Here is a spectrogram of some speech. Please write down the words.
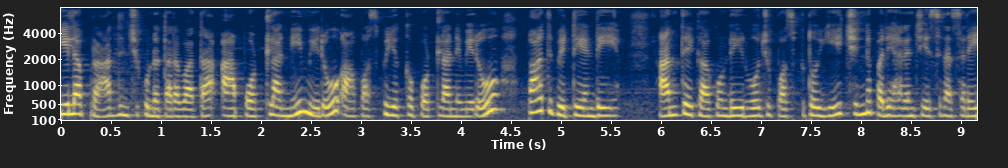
ఇలా ప్రార్థించుకున్న తర్వాత ఆ పొట్లాన్ని మీరు ఆ పసుపు యొక్క పొట్లాన్ని మీరు పాతి పెట్టేయండి అంతేకాకుండా ఈరోజు పసుపుతో ఏ చిన్న పరిహారం చేసినా సరే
